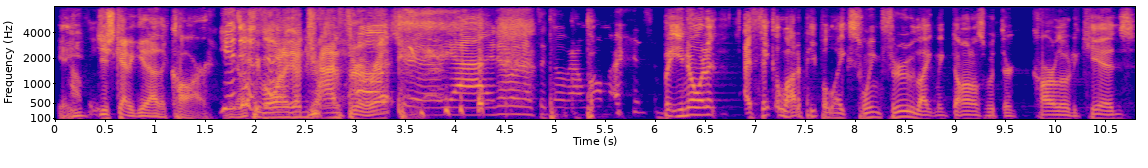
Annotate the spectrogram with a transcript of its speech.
Yeah, healthy- you just got to get out of the car. You know, just- people want to go drive through, oh, right? true. Yeah, I know has to go around Walmart. But you know what? I think a lot of people like swing through like McDonald's with their carload of kids,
